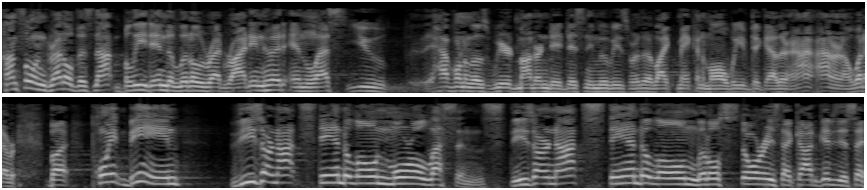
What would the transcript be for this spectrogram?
Hansel and Gretel does not bleed into Little Red Riding Hood unless you have one of those weird modern day Disney movies where they're like making them all weave together. I, I don't know, whatever. But point being, these are not standalone moral lessons. These are not standalone little stories that God gives you to say,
